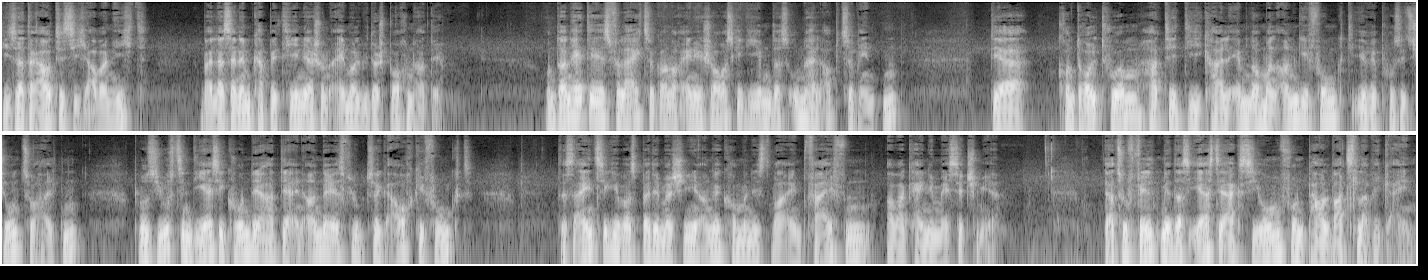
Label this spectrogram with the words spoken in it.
Dieser traute sich aber nicht, weil er seinem Kapitän ja schon einmal widersprochen hatte. Und dann hätte es vielleicht sogar noch eine Chance gegeben, das Unheil abzuwenden. Der Kontrollturm hatte die KLM nochmal angefunkt, ihre Position zu halten. Bloß just in der Sekunde hatte ein anderes Flugzeug auch gefunkt das Einzige, was bei der Maschine angekommen ist, war ein Pfeifen, aber keine Message mehr. Dazu fällt mir das erste Axiom von Paul Watzlawick ein,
